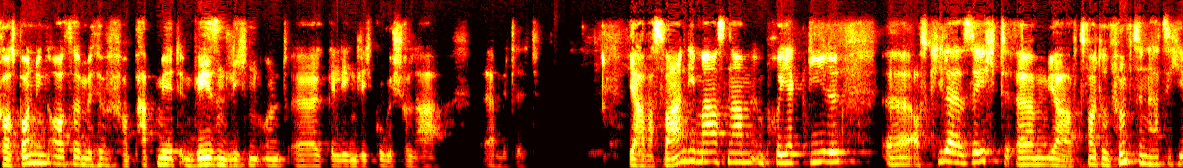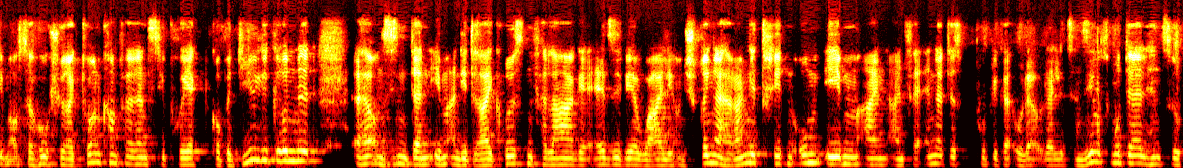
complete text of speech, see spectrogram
Corresponding Author mit Hilfe von PubMed im Wesentlichen und äh, gelegentlich Google Scholar ermittelt. Ja, was waren die Maßnahmen im Projekt Deal äh, aus Kieler Sicht? Ähm, ja, 2015 hat sich eben aus der Hochschulrektorenkonferenz die Projektgruppe Deal gegründet äh, und sie sind dann eben an die drei größten Verlage Elsevier, Wiley und Springer herangetreten, um eben ein, ein verändertes Publika- oder, oder Lizenzierungsmodell hin zu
